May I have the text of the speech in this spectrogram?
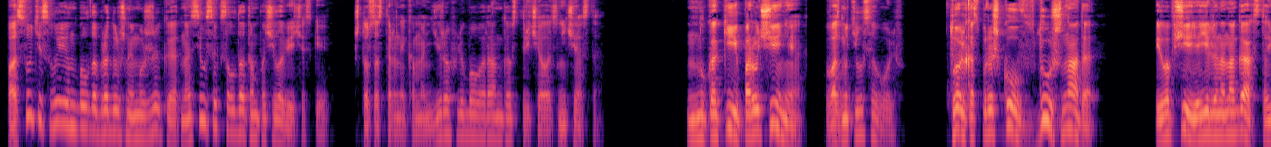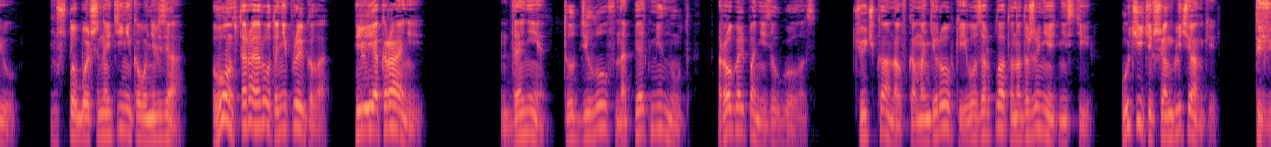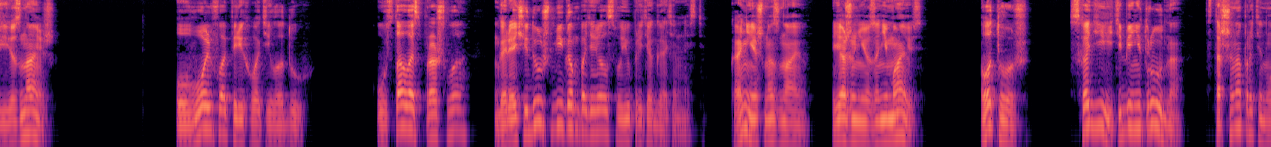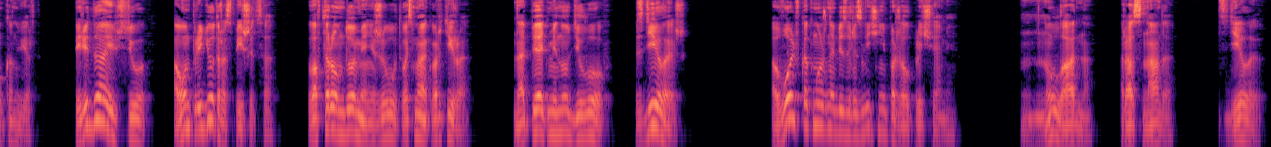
По сути своей он был добродушный мужик и относился к солдатам по-человечески что со стороны командиров любого ранга встречалось нечасто. "Ну какие поручения?" возмутился Вольф. "Только с прыжков в душ надо. И вообще, я еле на ногах стою. Ну что, больше найти никого нельзя? Вон вторая рота не прыгала. Или я крайний?" "Да нет, тут делов на пять минут", Рогаль понизил голос. Чучканов в командировке, его зарплату надо жене отнести. Учительше англичанки. Ты же ее знаешь. У Вольфа перехватило дух. Усталость прошла, горячий душ мигом потерял свою притягательность. Конечно, знаю. Я же у нее занимаюсь. Вот уж. Сходи, тебе не трудно. Старшина протянул конверт. Передай и все, а он придет, распишется. Во втором доме они живут, восьмая квартира. На пять минут делов. Сделаешь? Вольф как можно безразличнее пожал плечами. Ну ладно, раз надо, сделаю.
